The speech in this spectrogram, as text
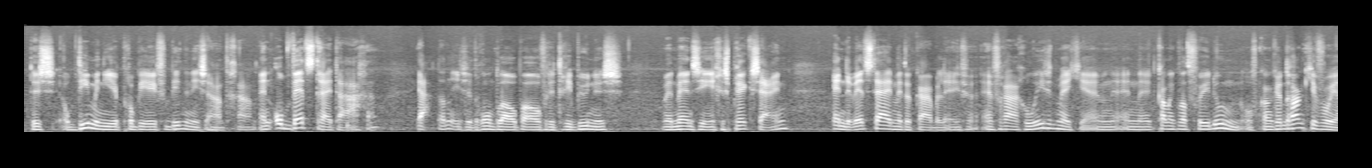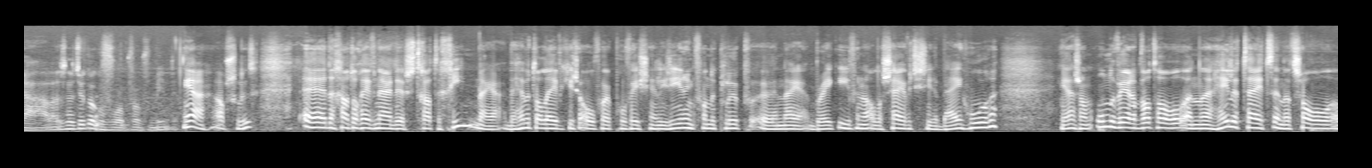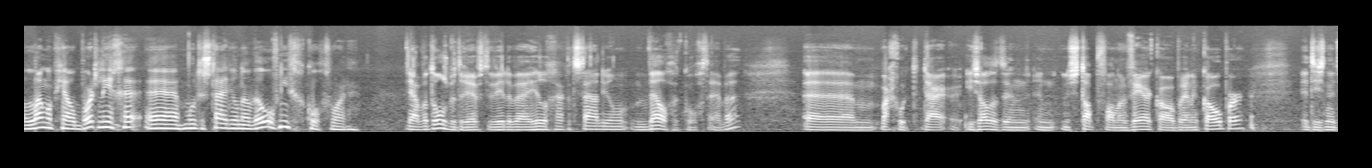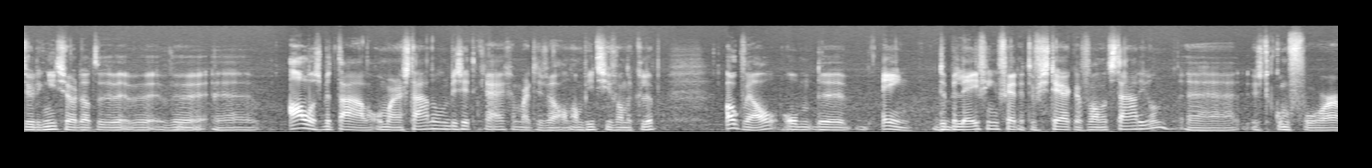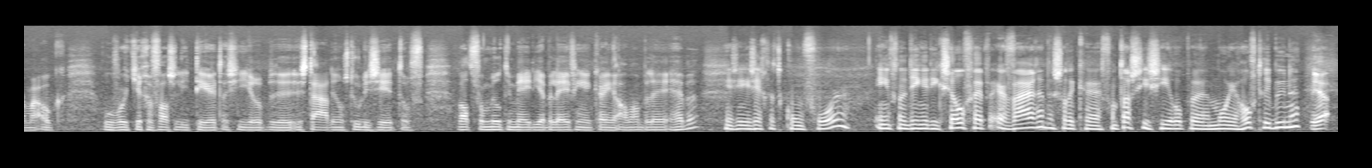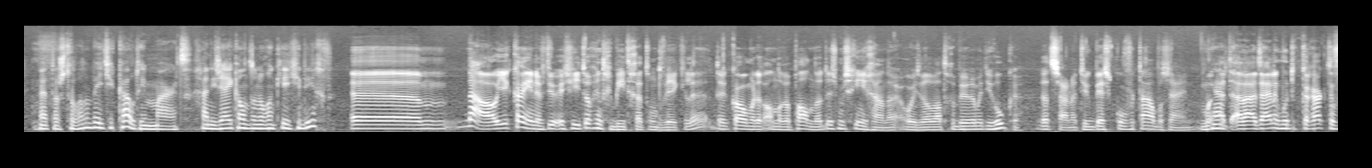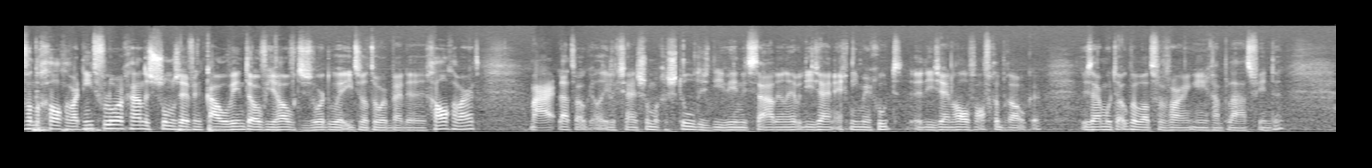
Dus op die manier probeer je verbindenis aan te gaan. En op wedstrijddagen, ja, dan is het rondlopen over de tribunes. Met mensen in gesprek zijn. En de wedstrijd met elkaar beleven. En vragen hoe is het met je? En, en eh, kan ik wat voor je doen? Of kan ik een drankje voor je halen? Dat is natuurlijk ook een vorm van verbinden. Ja, absoluut. Eh, dan gaan we toch even naar de strategie. Nou ja, we hebben het al eventjes over professionalisering van de club. Eh, nou ja, break-even en alle cijfertjes die erbij horen. Ja, zo'n onderwerp wat al een hele tijd, en dat zal al lang op jouw bord liggen, moet het stadion nou wel of niet gekocht worden? Ja, wat ons betreft willen wij heel graag het stadion wel gekocht hebben. Ehm, maar goed, daar is altijd een, een, een stap van een verkoper en een koper. Het is natuurlijk niet zo dat we, we, eh, alles betalen om maar een stadion in bezit te krijgen. Maar het is wel een ambitie van de club. Ook wel om de, één, de beleving verder te versterken van het stadion. Eh, dus het comfort, maar ook hoe word je gefaciliteerd als je hier op de stadionstoelen zit. Of wat voor multimedia belevingen kan je allemaal hebben. Je, zegt het comfort. Een van de dingen die ik zelf heb ervaren, dus dat ik eh, fantastisch hier op een mooie hoofdtribune. Ja. Maar het was toch wel een beetje koud in maart. Gaan die zijkanten nog een keertje dicht? Ehm, nou, je kan je natuurlijk, als je je toch in het gebied gaat ontwikkelen, dan komen er andere panden. Dus misschien gaan er ooit wel wat gebeuren met die hoeken. Dat zou natuurlijk best comfortabel zijn. Ja. uiteindelijk moet het karakter van de Galgenwaard niet verloren gaan. Dus soms even een koude wind over je hoofd. Dus hoort doe iets wat hoort bij de Galgenwaard. Maar laten we ook wel eerlijk zijn, sommige stoeltjes die we in het stadion hebben, die zijn echt niet meer goed. Eh, Die zijn half afgebroken. Dus daar moet ook wel wat vervanging in gaan plaatsvinden.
